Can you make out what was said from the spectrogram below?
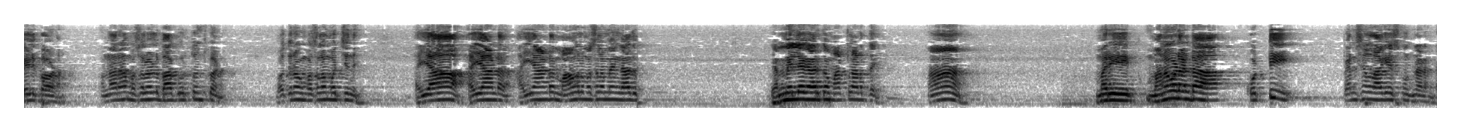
వెళ్ళిపోవడం. ఉన్నారా? ముసలోళ్ళు బాగా గుర్తుంచుకోండి. పొద్దున ఒక ముసలమ్మ వచ్చింది. అయ్యా అయ్యా అంట. అయ్యా అంటే మామూలు ముసలమ్మేం కాదు. ఎమ్మెల్యే గారితో మాట్లాడద్ది. మరి మనవడంట కొట్టి పెన్షన్ లాగేసుకుంటున్నాడంట.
